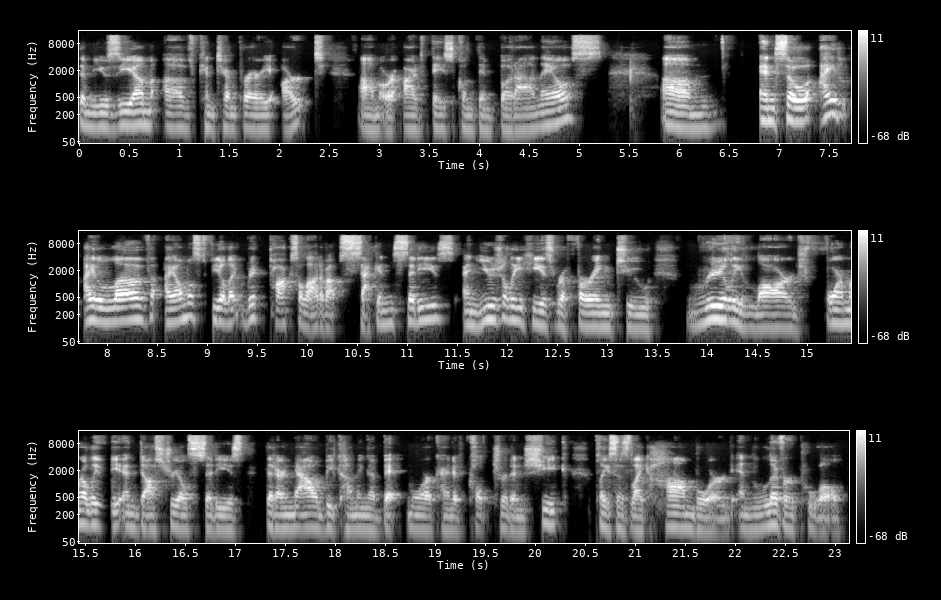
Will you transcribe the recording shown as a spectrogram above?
the Museum of Contemporary Art, um, or Artes Contemporáneos. Um, and so I, I love, I almost feel like Rick talks a lot about second cities, and usually he is referring to really large, formerly industrial cities that are now becoming a bit more kind of cultured and chic, places like Hamburg and Liverpool.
